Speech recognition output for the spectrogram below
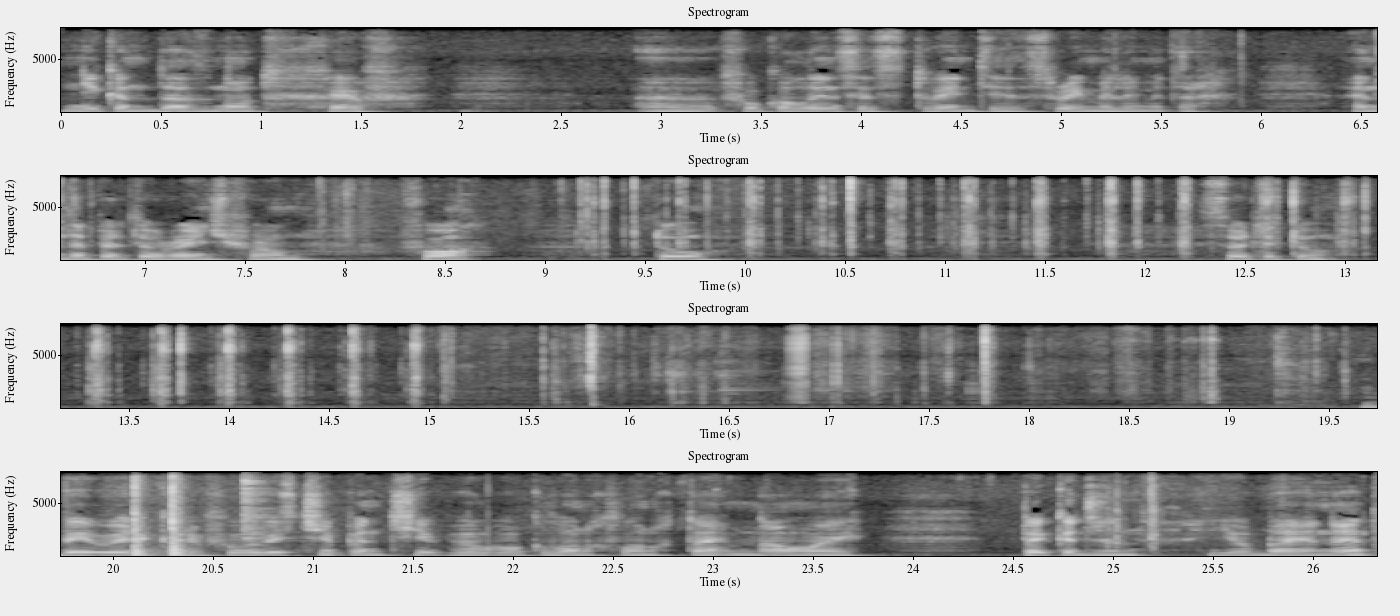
Nikon does not have uh, focal length is 23 millimeter and the aperture range from 4 to 32. Be very careful with chip and chip will work long long time. Now I packaging your bayonet.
